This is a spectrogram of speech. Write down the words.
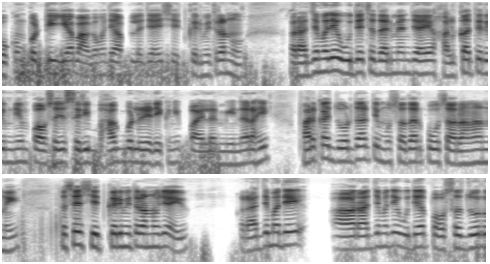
कोकणपट्टी या भागामध्ये आपलं जे आहे शेतकरी मित्रांनो राज्यामध्ये उद्याच्या दरम्यान जे आहे हलका ते रिमझिम पावसाचे सरी भाग बदल या ठिकाणी पाहायला मिळणार आहे. फार काय जोरदार ते मुसळधार पाऊस राहणार नाही. तसेच शेतकरी मित्रांनो जे आहे राज्यामध्ये राज्यामध्ये उद्या पावसाचा जोर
